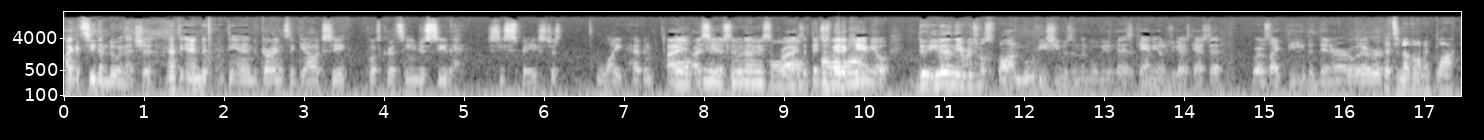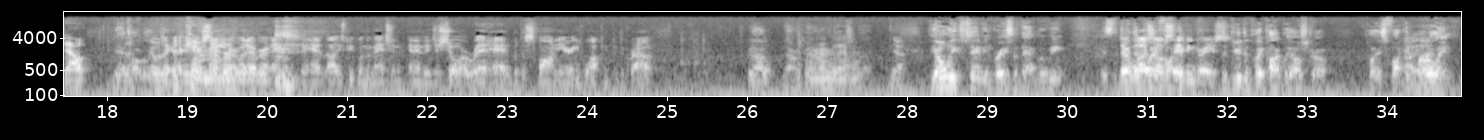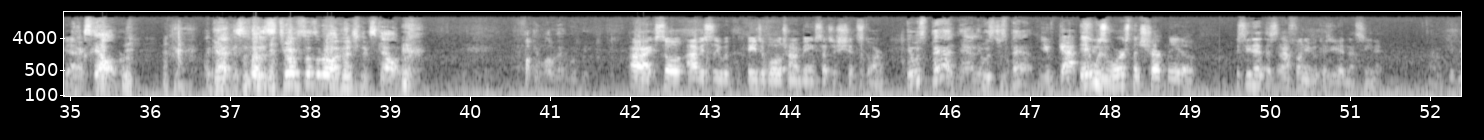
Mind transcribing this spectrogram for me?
I could see them doing that shit. At the end, at the end of Guardians of the Galaxy post credit scene, you just see the see space, just light heaven. I, I seriously would not be surprised if they just made a cameo. Dude, even in the original Spawn movie, she was in the movie as a cameo. Did you guys catch that? Where it was like the, the dinner or whatever. That's another one I blocked out. Yeah, Is totally. It was like a I dinner can't scene remember. or whatever, and they, they had all these people in the mansion, and then they just show a redhead with the Spawn earrings walking through the crowd. It's pretty no, cool. never paid remember that attention to one. Yeah. The only saving grace of that movie is the There dude that was played no fucking- saving grace. The dude that played Cagliostro plays fucking Oh, yeah. Merlin Yeah. in Excalibur. Again, this is, this is two episodes in a row I mentioned Excalibur. fucking love that movie. All right, so obviously with Age of Ultron being such a shitstorm, It was bad, man. It was just bad. you've got It to, was worse than Sharknado. You see that that's not funny because you had not seen it.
